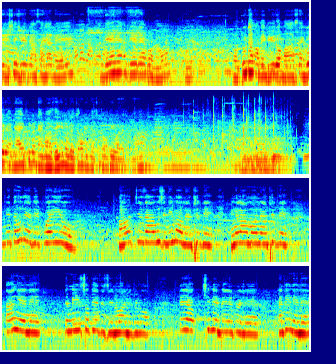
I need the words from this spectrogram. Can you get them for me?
စင်ရှိရွှေနာဆိုင်ရလေအမြဲတမ်းအမြဲတမ်းပေါ့နော်ဟိုဟိုတိုးတက်အောင်မြင်ပြီးတော့မှဆိုင်ခွေးတွေအများကြီးဖွင့်လှစ်နိုင်ပါစေလို့လည်းကျွန်တော်ဒီနေ့ဆုတောင်းပေးပါတယ်ခင်ဗျာဒီနေ့30ပြည့်ပွဲကြီးကိုဟောကျင်းစာဦးစနီးမောင်နှံဖြစ်တဲ့မင်္ဂလာမောင်နှံဖြစ်တဲ့တားငယ်နဲ့သမီးဆိုပြည့်တဲ့ဇင်တို့ကနေပြီးတော့တယောက်ချင်းမြင်ပေးတဲ့အတွက်လည်းအန်တီအနေနဲ့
